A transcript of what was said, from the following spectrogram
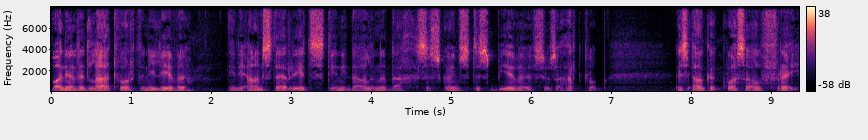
Wanneer dit laat word in die lewe en die aanster reeds teen die dalende dag se skuinstes bewe soos 'n hartklop, is elke kwashaal vry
